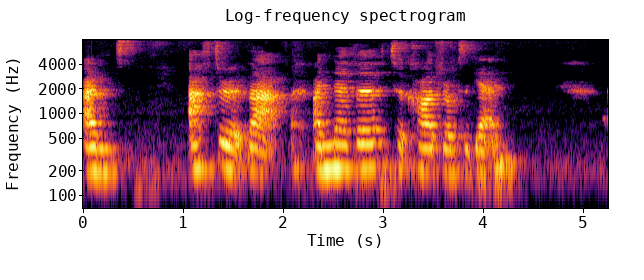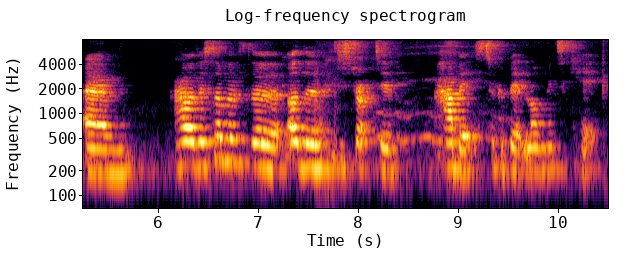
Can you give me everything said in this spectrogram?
and after that, I never took hard drugs again. Um, However, some of the other destructive habits took a bit longer to kick.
